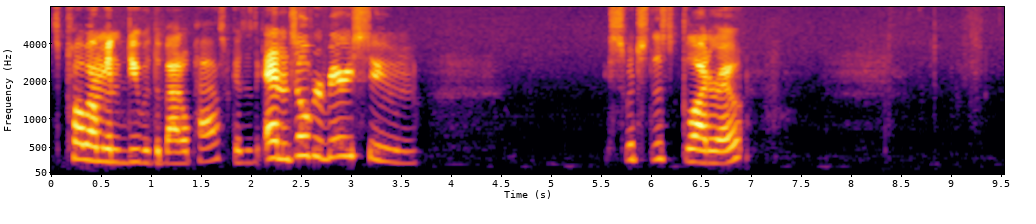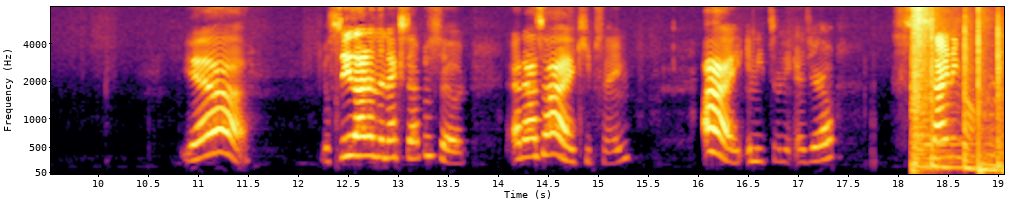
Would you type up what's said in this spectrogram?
It's probably what I'm gonna do with the battle pass because it's and it's over very soon. Switch this glider out. Yeah. You'll see that in the next episode. And as I keep saying, I, Emit780, signing off.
